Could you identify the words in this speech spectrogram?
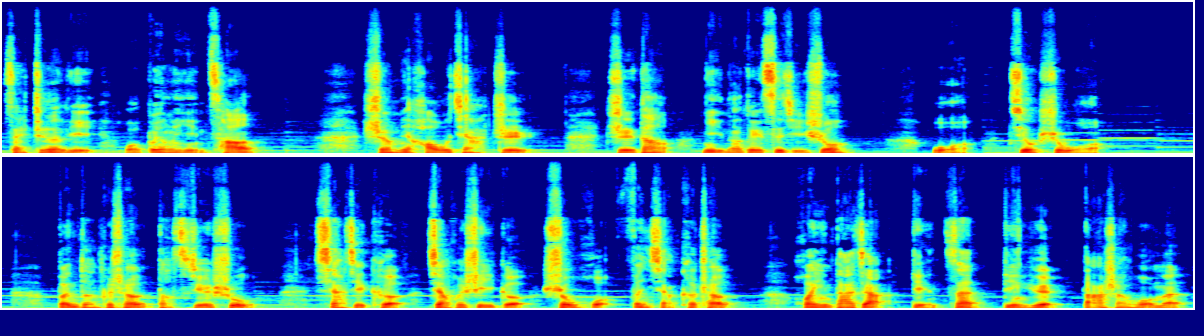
在这里，我不用隐藏。生命毫无价值，直到。”你能对自己说：“我就是我。”本段课程到此结束，下节课将会是一个收获分享课程，欢迎大家点赞、订阅、打赏我们。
